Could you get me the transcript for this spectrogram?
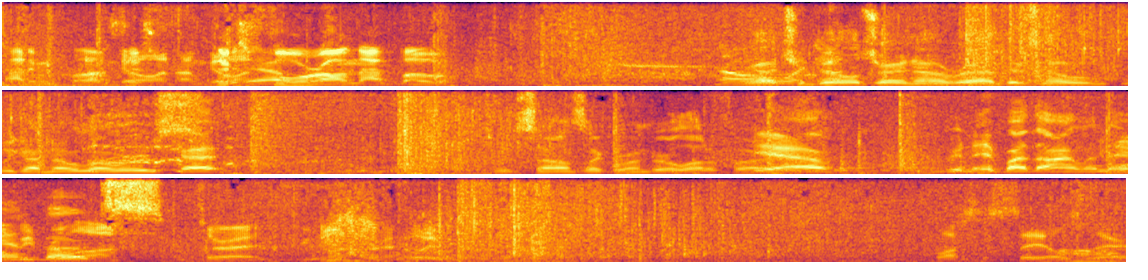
not even close. I'm There's- going, I'm going. There's going. four on that boat. Oh We got your builds right now, Red. There's no, we got no lowers. Okay. It sounds like we're under a lot of fire. Yeah. We're getting hit by the island It won't be hand for long. boats. It's alright. You're going for it. Wait. Watch the sails Oh, there.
